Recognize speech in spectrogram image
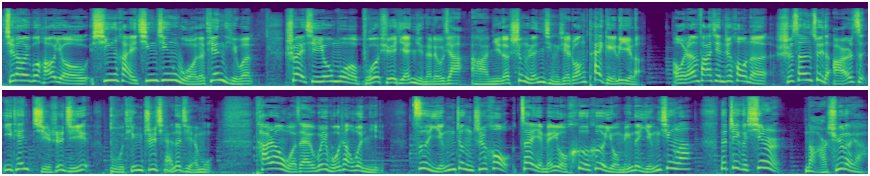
新浪微博好友心害青青我的天提问：帅气幽默、博学严谨的刘佳啊，你的《圣人请卸妆》太给力了！偶然发现之后呢，十三岁的儿子一天几十集补听之前的节目，他让我在微博上问你。自嬴政之后，再也没有赫赫有名的嬴姓了。那这个姓儿哪儿去了呀？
